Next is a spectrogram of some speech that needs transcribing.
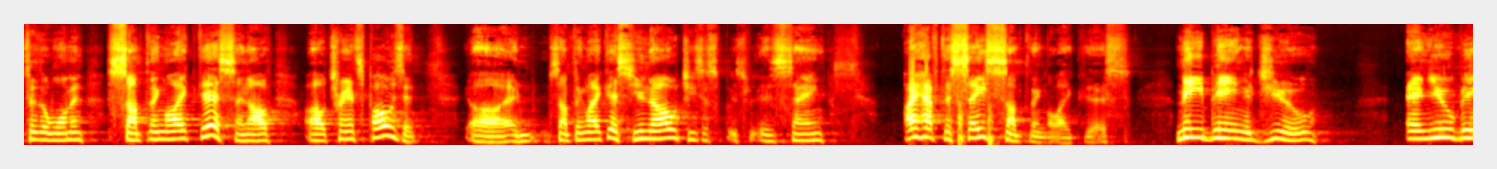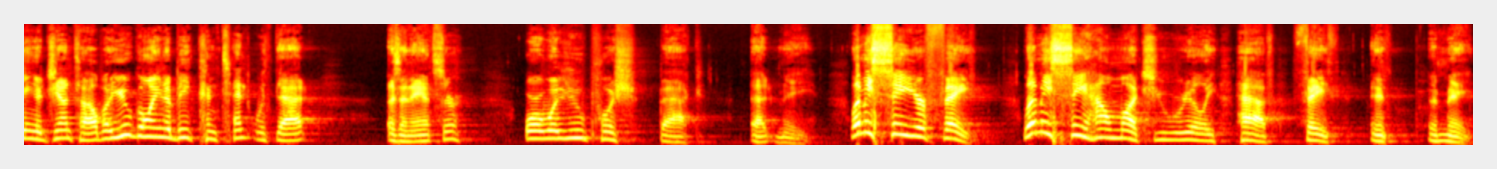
to the woman something like this, and I'll, I'll transpose it. Uh, and something like this. You know, Jesus is, is saying, I have to say something like this, me being a Jew and you being a Gentile, but are you going to be content with that as an answer? Or will you push back at me? Let me see your faith. Let me see how much you really have faith in, in me.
